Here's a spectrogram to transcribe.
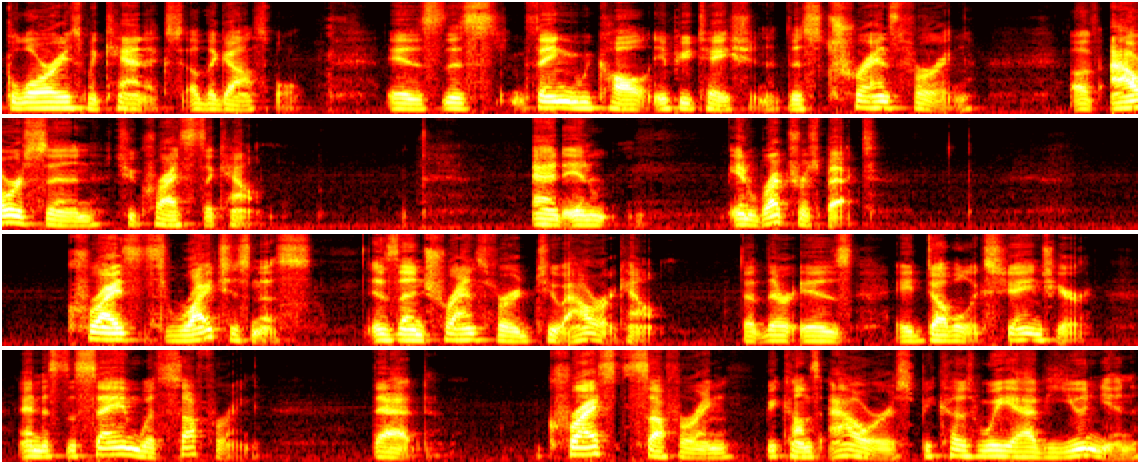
glorious mechanics of the gospel is this thing we call imputation, this transferring of our sin to Christ's account. And in in retrospect, Christ's righteousness is then transferred to our account that there is a double exchange here. And it's the same with suffering, that Christ's suffering becomes ours because we have union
